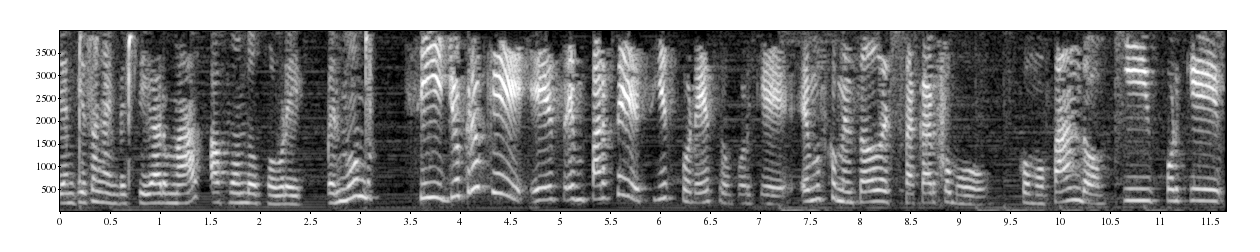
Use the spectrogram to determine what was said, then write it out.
ya empiezan a investigar más a fondo sobre el mundo. Sí, yo creo que es en parte sí es por eso, porque hemos comenzado a destacar como como fandom y porque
